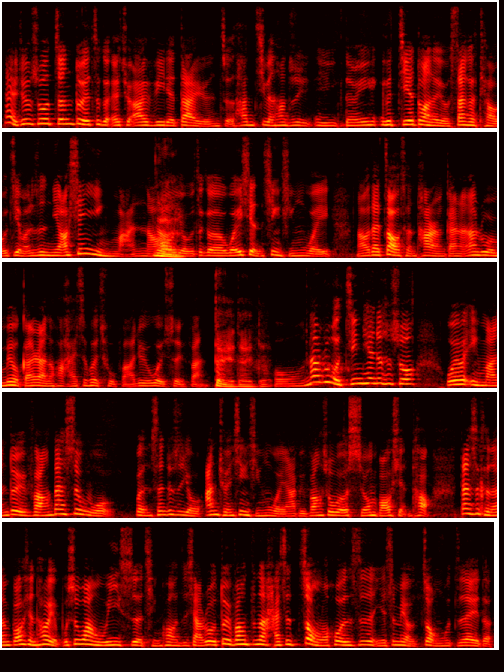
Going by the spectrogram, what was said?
那也就是说，针对这个 HIV 的代言者，他基本上就是以等于一个阶段的有三个条件嘛，就是你要先隐瞒，然后有这个危险的性行为，嗯、然后再造成他人感染。那如果没有感染的话，还是会处罚，就是未遂犯。对对对。哦，那如果今天就是说我有隐瞒对方，但是我。本身就是有安全性行为啊，比方说我有使用保险套，但是可能保险套也不是万无一失的情况之下，如果对方真的还是中了，或者是也是没有中之类的，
